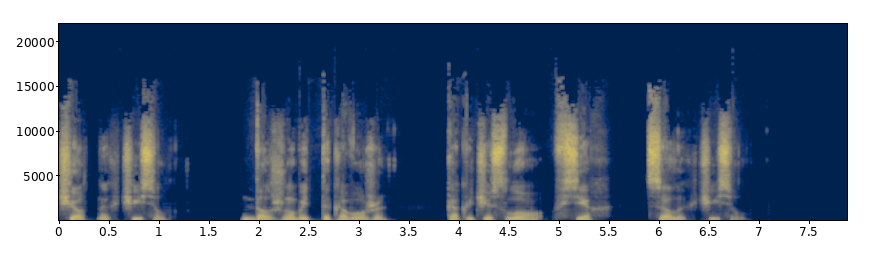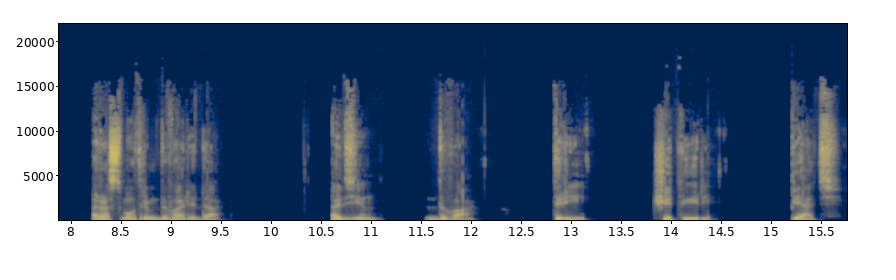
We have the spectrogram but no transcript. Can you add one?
четных чисел должно быть таково же, как и число всех целых чисел. Рассмотрим два ряда. Один, два, три, четыре, пять,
